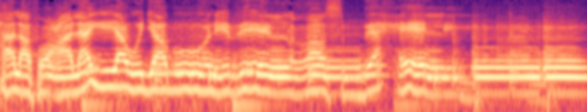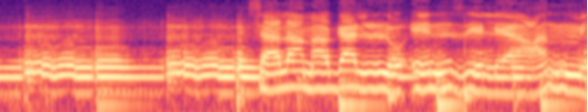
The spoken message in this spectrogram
حلفوا علي وجابوني بالغصب حلي. سلام قال له انزل يا عمي.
